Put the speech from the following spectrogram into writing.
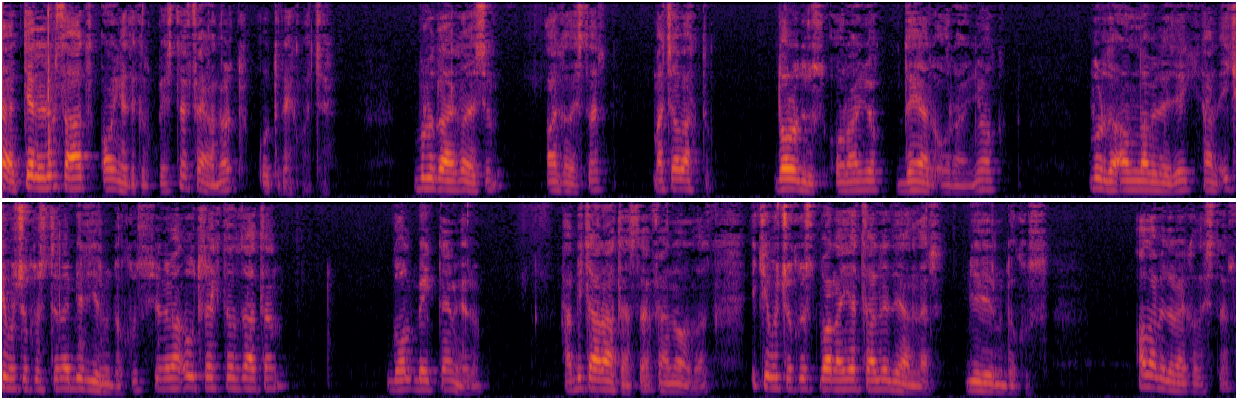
Evet gelelim saat 17.45'te Feyenoord Utrecht maçı. Burada arkadaşım arkadaşlar maça baktım. Doğru dürüst oran yok. Değer oran yok. Burada alınabilecek hani 2.5 üstüne 1.29. Şimdi ben Utrecht'ten zaten gol beklemiyorum. Ha bir tane atarsa fena olmaz. 2.5 üst bana yeterli diyenler 1.29 alabilir arkadaşlar.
